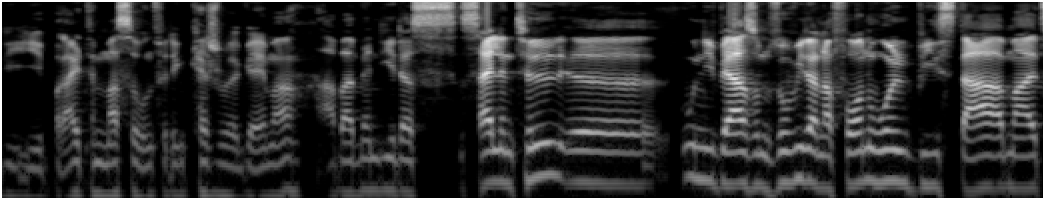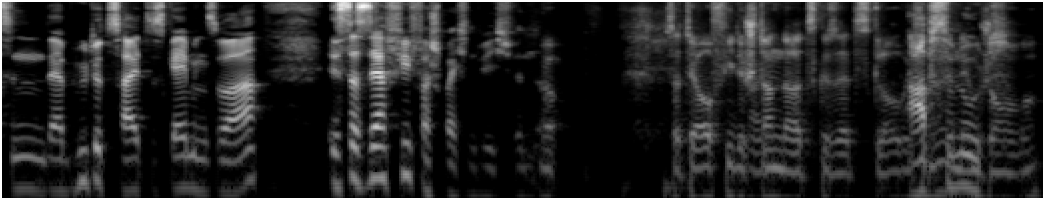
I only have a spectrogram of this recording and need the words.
die breite Masse und für den Casual Gamer. Aber wenn die das Silent Hill äh, Universum so wieder nach vorne holen, wie es damals in der Blütezeit des Gamings war, ist das sehr vielversprechend, wie ich finde. Ja. Das hat ja auch viele Standards gesetzt, glaube ich. Absolut. Ne, dem Genre.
